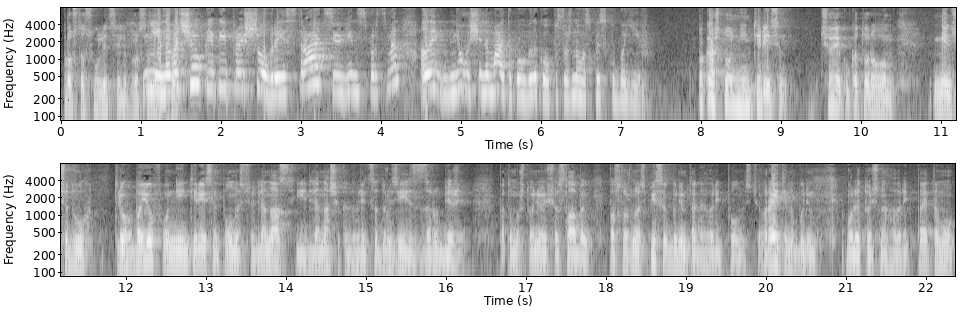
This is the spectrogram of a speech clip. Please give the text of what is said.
просто с улицы или просто Ні, новичок? новачок, який пройшов реєстрацію, він спортсмен, але в нього ще немає такого великого послужного списку боїв. Пока что он не интересен. Человек, у которого меньше двух-трех боев, он не интересен полностью для нас и для наших, как говорится, друзей из зарубежья. Потому что у него еще слабый послужной список, будем так говорить полностью. Рейтинг будем более точно говорить. Поэтому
